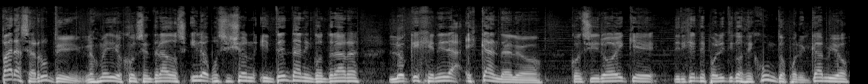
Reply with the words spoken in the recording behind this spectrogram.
Para Cerruti, los medios concentrados y la oposición intentan encontrar lo que genera escándalo consideró hoy que dirigentes políticos de Juntos por el Cambio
